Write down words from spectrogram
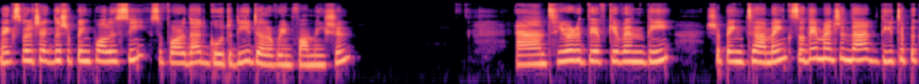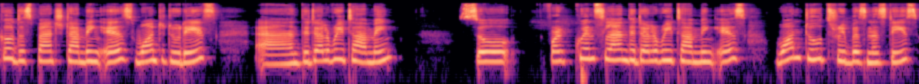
Next, we'll check the shipping policy. So for that, go to the delivery information and here they've given the shipping timing so they mentioned that the typical dispatch timing is one to two days and the delivery timing so for queensland the delivery timing is one to three business days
